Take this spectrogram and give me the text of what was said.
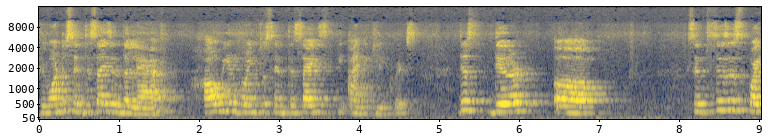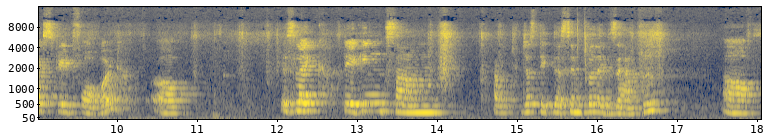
we want to synthesize in the lab, how we are going to synthesize the ionic liquids. This, their uh, synthesis is quite straightforward. Uh, it's like taking some, I just take the simple example of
